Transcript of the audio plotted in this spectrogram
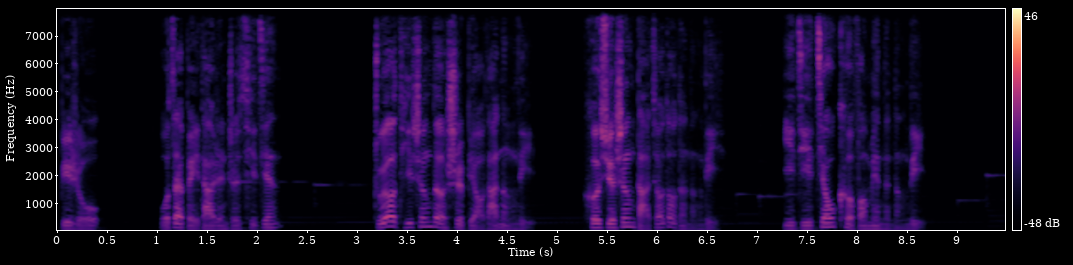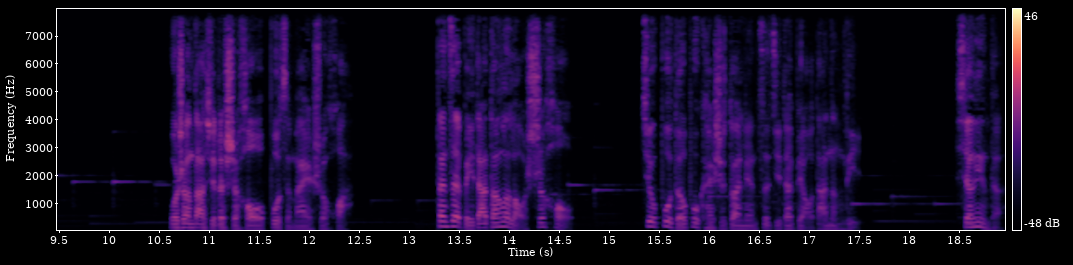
比如，我在北大任职期间，主要提升的是表达能力、和学生打交道的能力，以及教课方面的能力。我上大学的时候不怎么爱说话，但在北大当了老师后，就不得不开始锻炼自己的表达能力。相应的。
